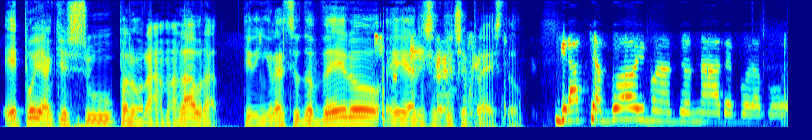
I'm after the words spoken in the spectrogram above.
E poi anche su Panorama. Laura, ti ringrazio davvero e a risentirci presto. Grazie a voi, buona giornata e buon lavoro.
